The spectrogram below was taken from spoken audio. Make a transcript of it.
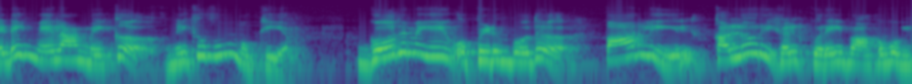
எடை மேலாண்மைக்கு மிகவும் முக்கியம். கோதுமையை ஒப்பிடும்போது பார்லியில் கல்லூரிகள் குறைவாகவும்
